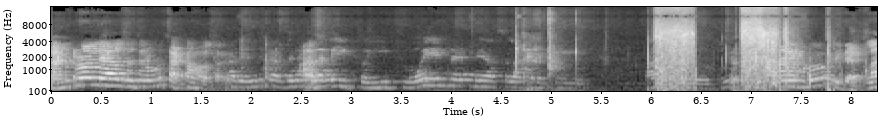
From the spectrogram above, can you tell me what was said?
కంట్రోల్ చేయాల్సి వచ్చినప్పుడు చట్టం అవసరం ఇప్పుడు? ఇది ఎట్లా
